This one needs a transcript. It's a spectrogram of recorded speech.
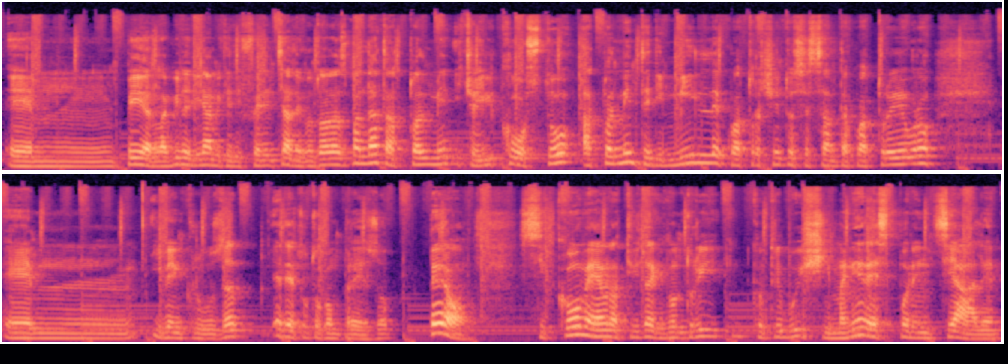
ehm, per la guida dinamica differenziata e controllo della sbandata, attualmente, cioè il costo attualmente è di 1464 euro, ehm, IVA inclusa, ed è tutto compreso. Però, siccome è un'attività che contribuisce in maniera esponenziale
